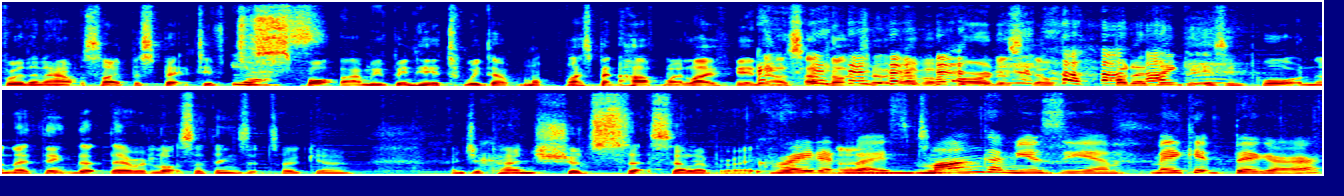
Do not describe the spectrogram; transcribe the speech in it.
with an outside perspective to Yes. spot that. And we've been here. To, we don't. I spent half my life here now, so I'm not sure if I'm a foreigner still. But I think it is important, and I think that there are lots of things that Tokyo and Japan should ce- celebrate. Great advice. And, uh, Manga museum, make it bigger.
